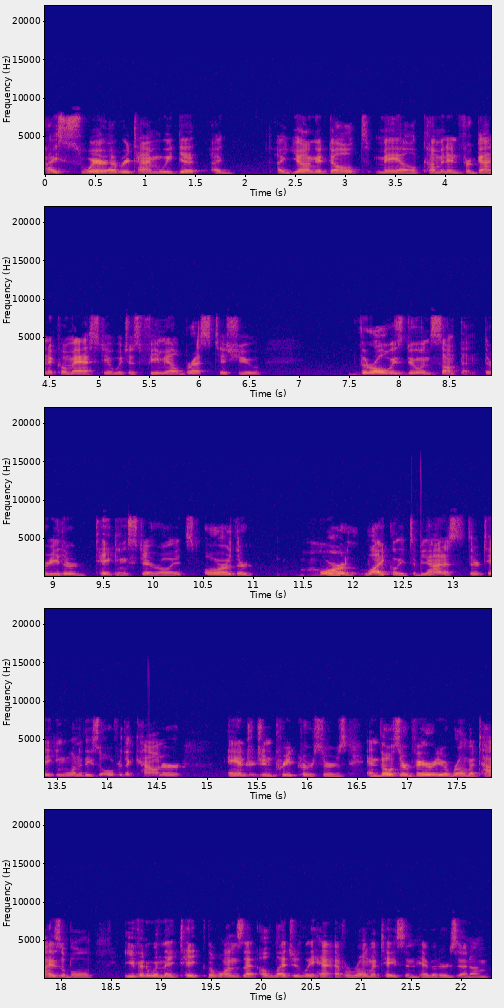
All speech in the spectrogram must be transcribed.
I swear, every time we get a, a young adult male coming in for gynecomastia, which is female breast tissue, they're always doing something. They're either taking steroids or they're more likely, to be honest, they're taking one of these over-the-counter androgen precursors, and those are very aromatizable. Even when they take the ones that allegedly have aromatase inhibitors in them,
